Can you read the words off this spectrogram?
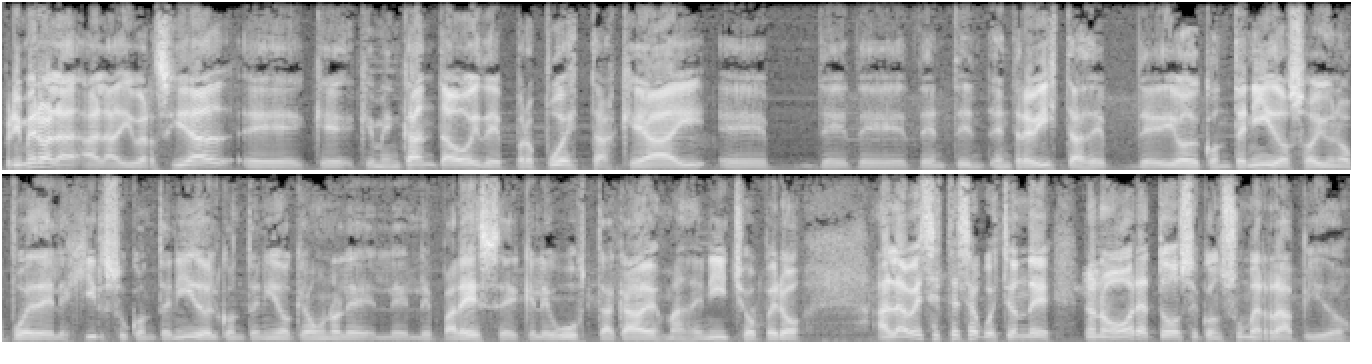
primero a la, a la diversidad eh, que, que me encanta hoy de propuestas que hay, eh, de, de- de entrevistas, de, digo, de contenidos, hoy uno puede elegir su contenido, el contenido que a uno le, le- le parece, que le gusta, cada vez más de nicho, pero a la vez está esa cuestión de, no, no, ahora todo se consume rápido.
